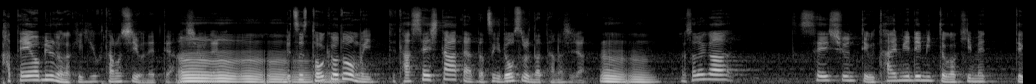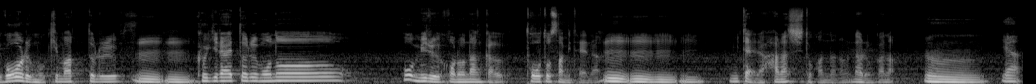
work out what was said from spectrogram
過程を見るのが結局楽しいよねってう話よね、別に東京ドーム行って達成したってなったら次どうするんだって話じゃん。うんうん。それが青春っていうタイムリミットが決めてゴールも決まっとるうんうん。区切られとるものを見るこのなんか尊さみたいな、うんうんうんみたいな話とかになるなるんかな。うん。うんいや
